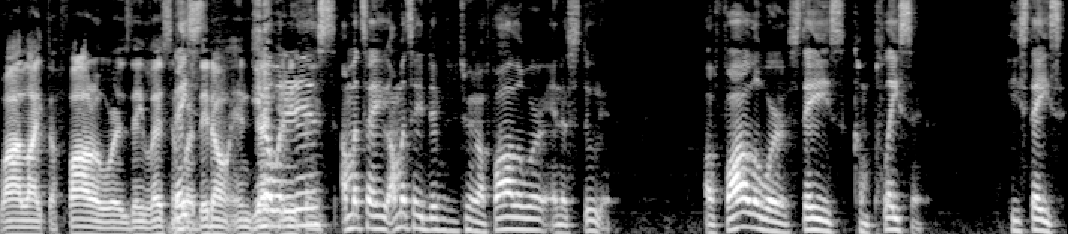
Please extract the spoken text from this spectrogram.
while like the followers they listen, They but they don't inject. You know what anything. it is? I'm gonna tell you. I'm gonna tell you the difference between a follower and a student. A follower stays complacent. He stays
